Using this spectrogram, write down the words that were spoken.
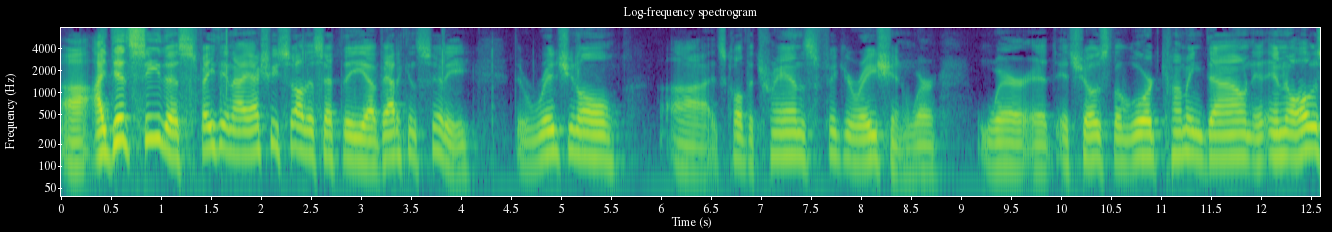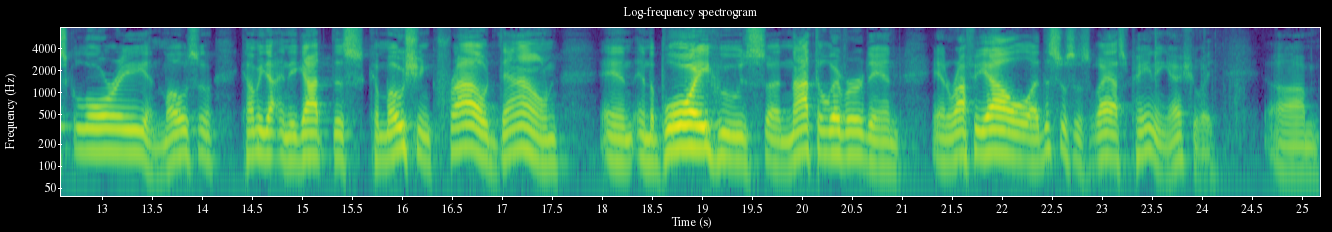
uh, I did see this. Faith and I actually saw this at the uh, Vatican City, the original, uh, it's called the Transfiguration, where, where it, it shows the Lord coming down in, in all his glory and Moses coming down, and he got this commotion crowd down, and, and the boy who's uh, not delivered and and Raphael, uh, this was his last painting actually, um,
